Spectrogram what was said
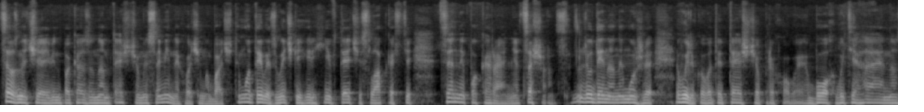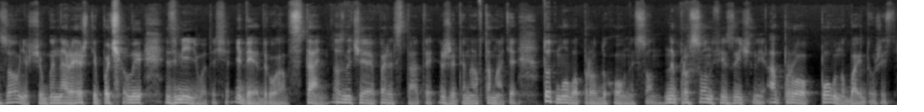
це означає, він показує нам те, що ми самі не хочемо бачити. Мотиви, звички, гріхи, втечі, слабкості це не покарання, це шанс. Людина не може вилікувати те, що приховує. Бог витягає назовні, щоб ми нарешті почали змінюватися. Ідея друга встань означає перестати жити на автоматі. Тут мова про духовний сон, не про сон фізичний, а про повну байдужість.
